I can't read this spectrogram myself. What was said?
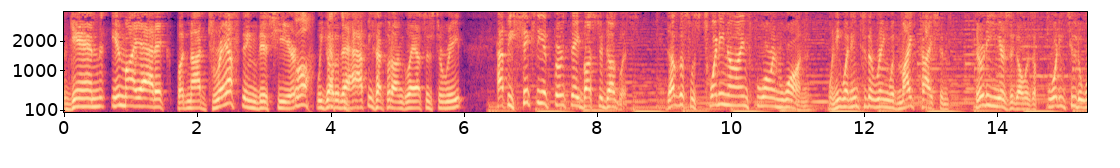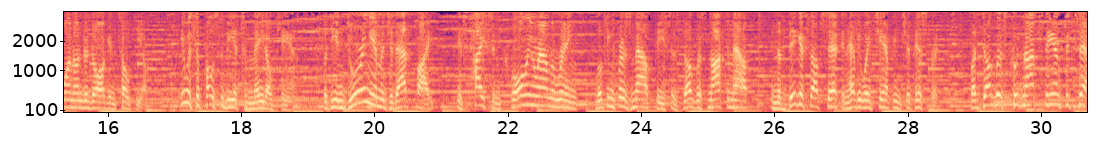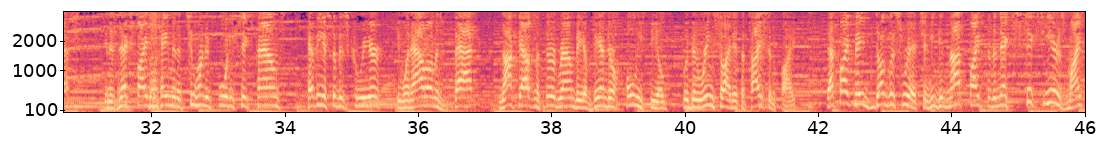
Again, in my attic, but not drafting this year. Oh, we go to the. Happies. I put on glasses to read. Happy 60th birthday, Buster Douglas. Douglas was 29, 4 and 1 when he went into the ring with Mike Tyson 30 years ago as a 42 to 1 underdog in Tokyo. He was supposed to be a tomato can, but the enduring image of that fight is Tyson crawling around the ring looking for his mouthpiece as Douglas knocked him out in the biggest upset in heavyweight championship history. But Douglas could not stand success. In his next fight, he came in at 246 pounds, heaviest of his career. He went out on his back, knocked out in the third round by Evander Holyfield, who had been ringside at the Tyson fight. That fight made Douglas rich, and he did not fight for the next six years, Mike.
